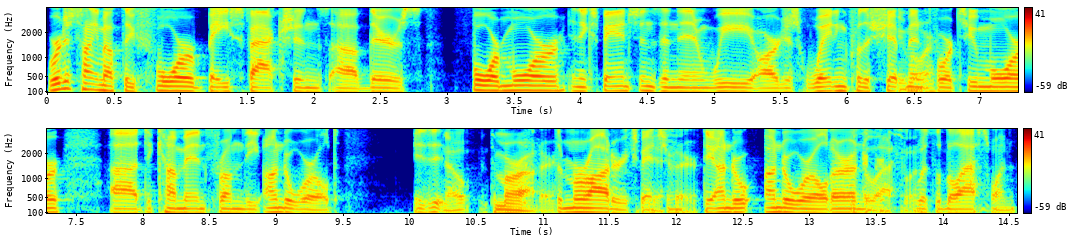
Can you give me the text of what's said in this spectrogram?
we're just talking about the four base factions uh, there's four more in expansions and then we are just waiting for the shipment for two more uh, to come in from the underworld is it no the Marauder. the Marauder expansion, sir. the under underworld or under, the last one. was the last one.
